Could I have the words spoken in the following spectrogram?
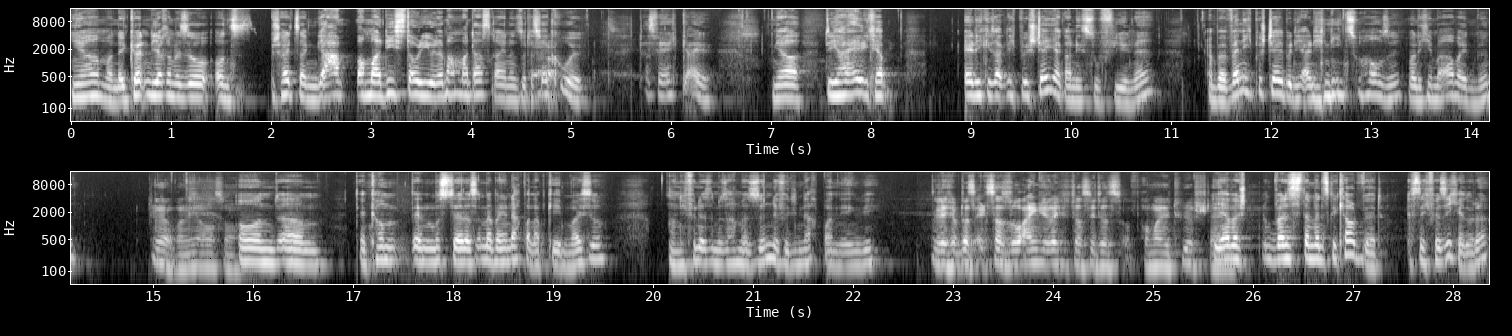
Ja, Mann, dann könnten die auch immer so uns Bescheid sagen, ja, mach mal die Story oder mach mal das rein und so. Das wäre cool. Das wäre echt geil. Ja, DHL, ich habe ehrlich gesagt, ich bestelle ja gar nicht so viel, ne? Aber wenn ich bestelle, bin ich eigentlich nie zu Hause, weil ich immer arbeiten bin. Ja, bei mir auch so. Und ähm, dann, komm, dann muss der das immer bei den Nachbarn abgeben, weißt du? Und ich finde das immer so eine Sünde für die Nachbarn irgendwie. Ja, ich habe das extra so eingerichtet, dass sie das vor meine Tür stellen. Ja, aber was ist denn, wenn es geklaut wird? Ist nicht versichert, oder?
